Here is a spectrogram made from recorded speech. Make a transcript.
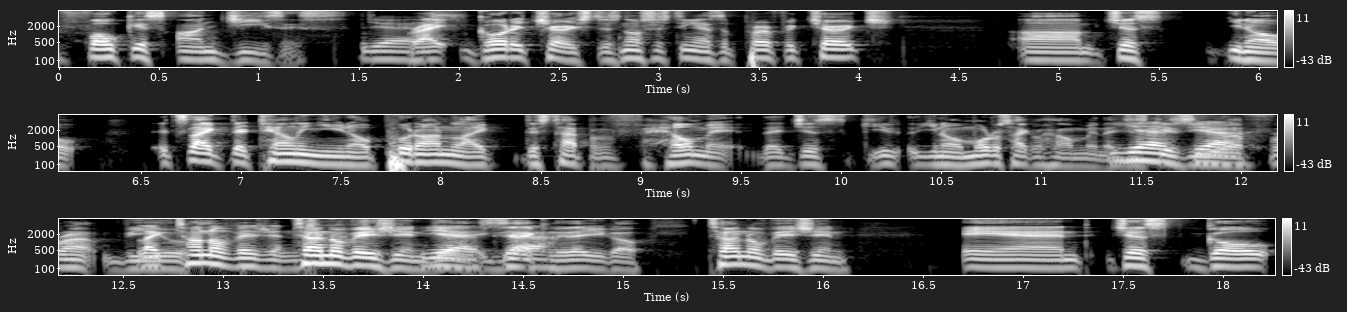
Focus on Jesus. Yeah. Right. Go to church. There's no such thing as a perfect church. Um, just you know. It's like they're telling you, you know, put on like this type of helmet that just give, you know, a motorcycle helmet that just Yes, gives you a front view, like tunnel vision Tunnel vision. yeah, exactly. yeah. There you go. Tunnel vision. And just go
